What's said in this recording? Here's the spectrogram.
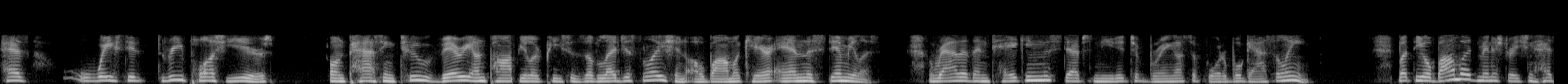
has wasted three plus years on passing two very unpopular pieces of legislation, Obamacare and the stimulus, rather than taking the steps needed to bring us affordable gasoline. But the Obama administration has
